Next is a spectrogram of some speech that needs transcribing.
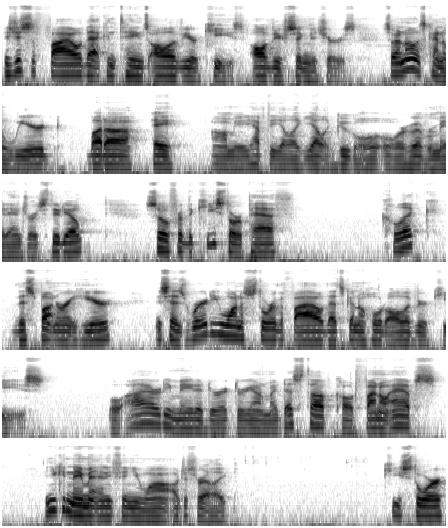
is just a file that contains all of your keys, all of your signatures. So I know it's kind of weird, but uh, hey, um, you have to yell, like yell at Google or whoever made Android Studio. So for the key store path, click this button right here. It says where do you want to store the file that's going to hold all of your keys. Well, I already made a directory on my desktop called Final Apps, and you can name it anything you want. I'll just write like key store.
